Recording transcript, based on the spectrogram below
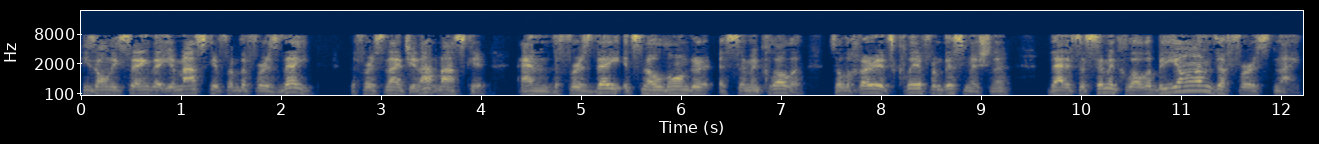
He's only saying that you're maskir from the first day. The first night you're not maskir. And the first day, it's no longer a simen klola. So the it's clear from this Mishnah that it's a simen klola beyond the first night.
